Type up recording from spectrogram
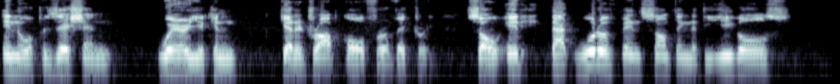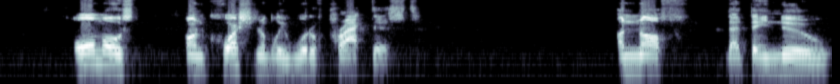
into a position where you can get a drop goal for a victory. So it that would have been something that the Eagles almost unquestionably would have practiced enough that they knew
